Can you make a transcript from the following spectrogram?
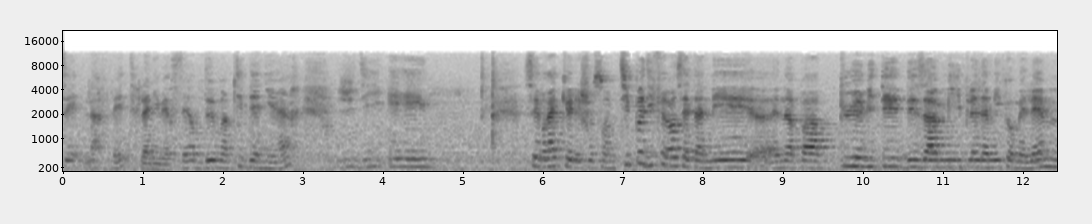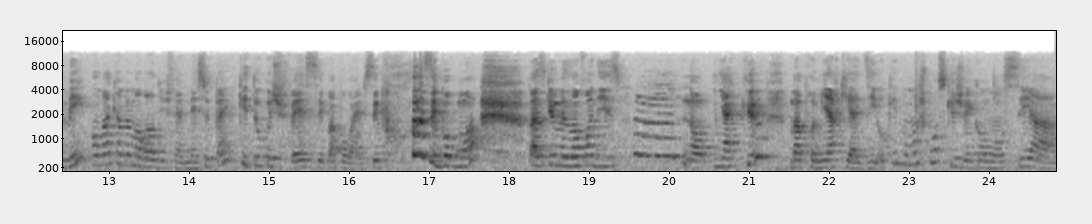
c'est la fête, l'anniversaire de ma petite dernière, Judy. Et c'est vrai que les choses sont un petit peu différentes cette année. Euh, elle n'a pas pu inviter des amis, plein d'amis comme elle aime, mais on va quand même avoir du fun. Mais ce pain keto que je fais, c'est pas pour elle, c'est pour, pour moi. Parce que mes enfants disent, hmm, non, il n'y a que ma première qui a dit, ok maman, je pense que je vais commencer à,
